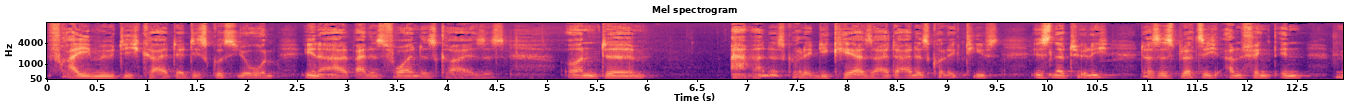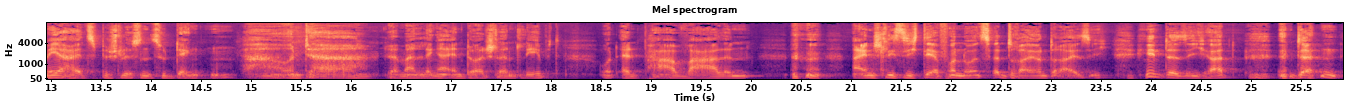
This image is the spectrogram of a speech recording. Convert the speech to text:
Freimütigkeit der Diskussion innerhalb eines Freundeskreises. Und äh, aber das, die Kehrseite eines Kollektivs ist natürlich, dass es plötzlich anfängt, in Mehrheitsbeschlüssen zu denken. Und da, wenn man länger in Deutschland lebt und ein paar Wahlen einschließlich der von 1933 hinter sich hat, dann,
